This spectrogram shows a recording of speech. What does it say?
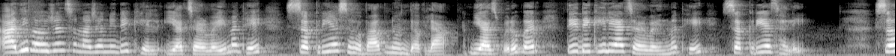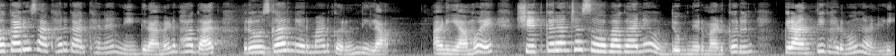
आदी बहुजन समाजांनी देखील या चळवळीमध्ये सक्रिय सहभाग नोंदवला. याचबरोबर ते देखील या चळवळींमध्ये सक्रिय झाले. सहकारी साखर कारखान्यांनी ग्रामीण भागात रोजगार निर्माण करून दिला. आणि यामुळे शेतकऱ्यांच्या सहभागाने उद्योग निर्माण करून क्रांती घडवून आणली.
